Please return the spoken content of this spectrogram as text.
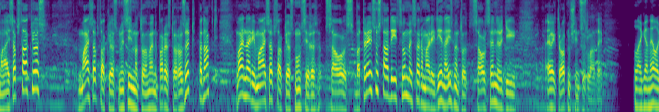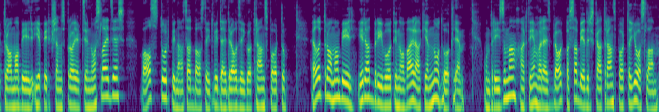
mājas apstākļos. Mājas apstākļos mēs izmantojam vai nu parasto rozeti pa nakti, vai arī mājas apstākļos mums ir saules baterijas uzstādītas, un mēs varam arī dienā izmantot saules enerģiju elektroautomašīnas uzlādējumu. Lai gan elektromobīļu iepirkšanas projekts ir noslēdzies, valsts turpinās atbalstīt vidē draudzīgo transportu. Elektromobīļi ir atbrīvoti no vairākiem nodokļiem, un drīzumā ar tiem varēs braukt pa sabiedriskā transporta joslām.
